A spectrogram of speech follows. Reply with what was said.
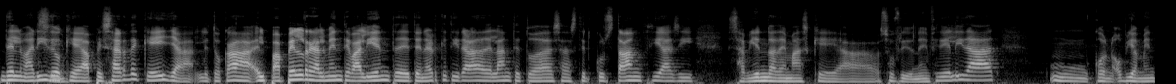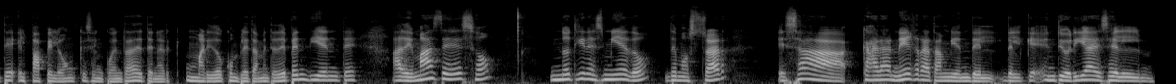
del marido, que a pesar de que ella le toca el papel realmente valiente de tener que tirar adelante todas esas circunstancias y sabiendo además que ha sufrido una infidelidad, con obviamente el papelón que se encuentra de tener un marido completamente dependiente. Además de eso, no tienes miedo de mostrar esa cara negra también del, del que en teoría es el,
